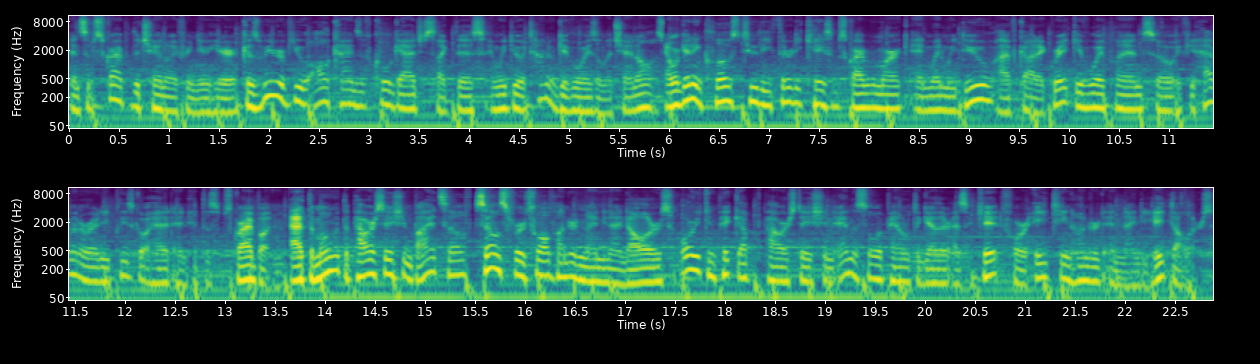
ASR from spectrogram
and subscribe to the channel if you're new here because we review all kinds of cool gadgets like this and we do a ton of giveaways on the channel and we're getting close to the 30k subscriber mark and when we do I've got a great giveaway planned so if you haven't already please go ahead and hit the subscribe button. At the moment the power station by itself sells for 12 $1,299, or you can pick up the power station and the solar panel together as a kit for $1,898.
